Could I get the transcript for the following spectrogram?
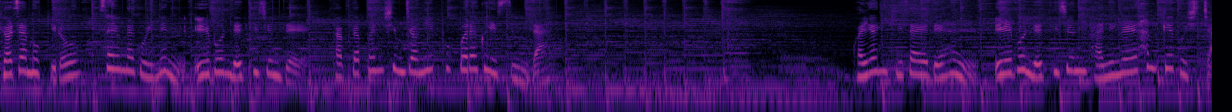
겨자 먹기로 사용하고 있는 일본 네티즌들 답답한 심정이 폭발하고 있습니다. 관련 기사에 대한 일본 네티즌 반응을 함께 보시죠.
